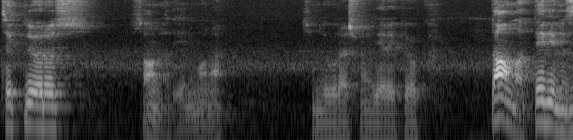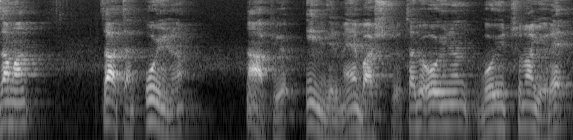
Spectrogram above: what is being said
tıklıyoruz. Sonra diyelim ona. Şimdi uğraşmaya gerek yok. Download dediğimiz zaman zaten oyunu ne yapıyor? İndirmeye başlıyor. Tabi oyunun boyutuna göre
